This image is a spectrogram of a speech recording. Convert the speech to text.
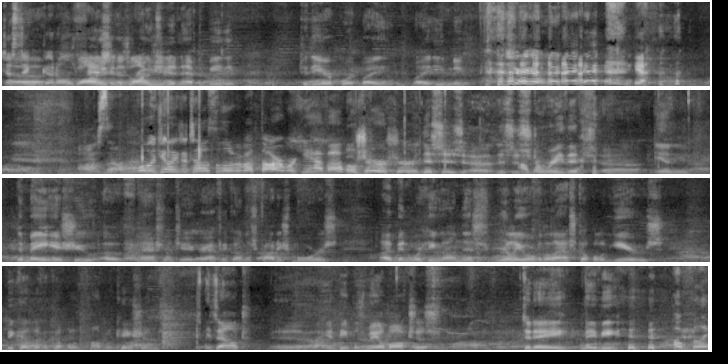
Just a Uh, good as long as, as long as you trip. didn't have to be the, to the airport by by evening. Yeah. Awesome. Well, would you like to tell us a little bit about the artwork you have up? Oh, sure, sure. This is uh, this is a story that's uh, in the May issue of National Geographic on the Scottish Moors. I've been working on this really over the last couple of years because of a couple of complications. It's out uh, in people's mailboxes today, maybe. Hopefully.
